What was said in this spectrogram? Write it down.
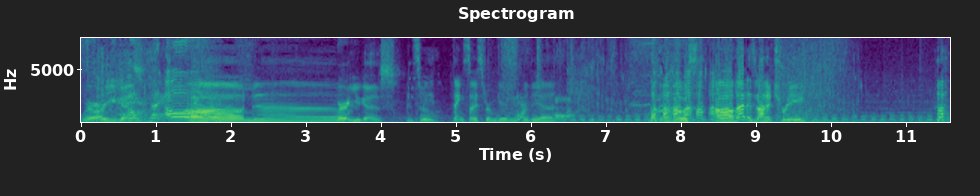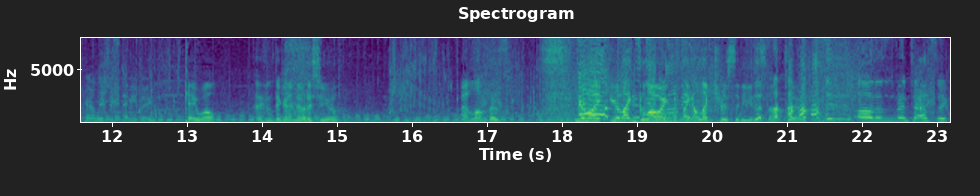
Where are you guys? Oh, ni- oh. Oh no! Where are you guys? And sweet. Thanks, Ice Storm Gaming, for the uh, for the host. Oh, that is not a tree. Apparently, it's just anything. Okay, well, I think they're gonna notice you. I love this. You're like you're like glowing with like electricity and stuff too. Oh, this is fantastic.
